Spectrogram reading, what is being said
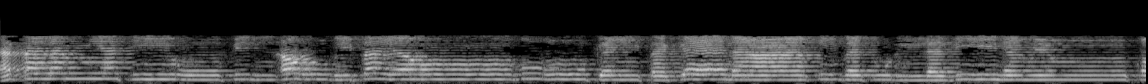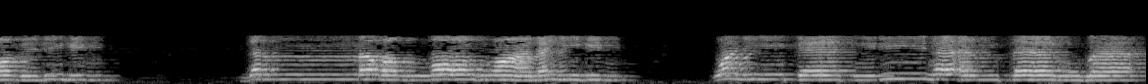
أفلم يسيروا في الأرض فينظروا كيف كان عاقبة الذين من قبلهم؟ دمر الله عليهم وللكافرين أمثالها.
